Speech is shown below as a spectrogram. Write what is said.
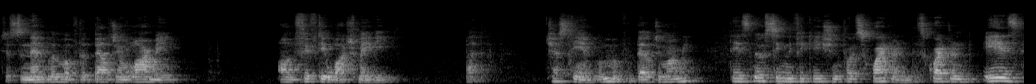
just an emblem of the Belgian army on 50 watch maybe, but just the emblem of the Belgian army. There's no signification for a squadron. The squadron is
